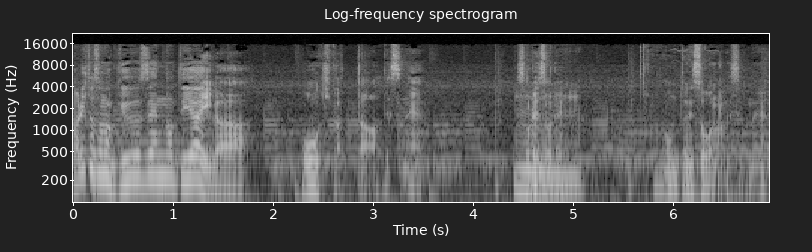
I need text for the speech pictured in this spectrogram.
割とその偶然の出会いが大きかったですね。それぞれ。うん。本当にそうなんですよね。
